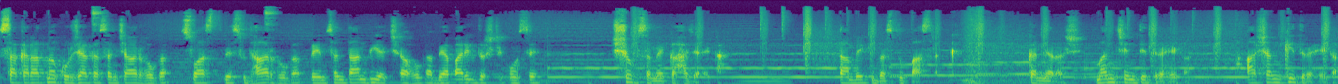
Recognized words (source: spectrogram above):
सकारात्मक ऊर्जा का संचार होगा, स्वास्थ्य में सुधार होगा, प्रेम संतान भी अच्छा होगा, व्यापारिक दृष्टिकोण से शुभ समय कहा जाएगा। तांबे की वस्तु पास रखें। कन्या राशि, मन चिंतित रहेगा, आशंकित रहेगा,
